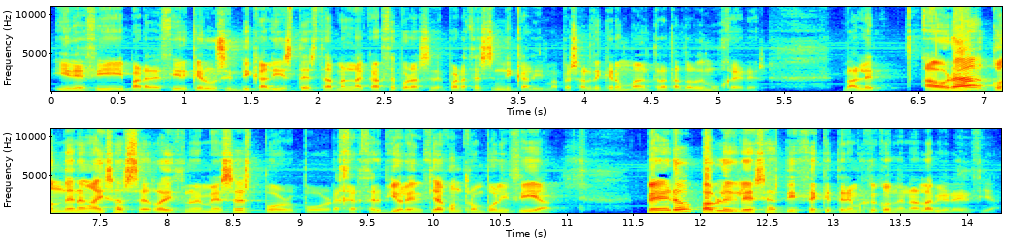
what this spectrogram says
y para decir que era un sindicalista estaba en la cárcel por por hacer sindicalismo, a pesar de que era un maltratador de mujeres. ¿Vale? Ahora condenan a Isa Serra a 19 meses por, por ejercer violencia contra un policía. Pero Pablo Iglesias dice que tenemos que condenar la violencia.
